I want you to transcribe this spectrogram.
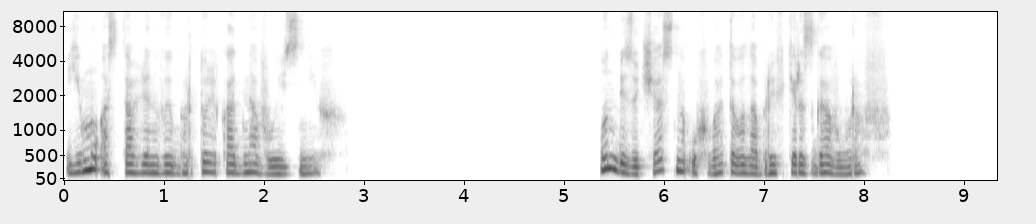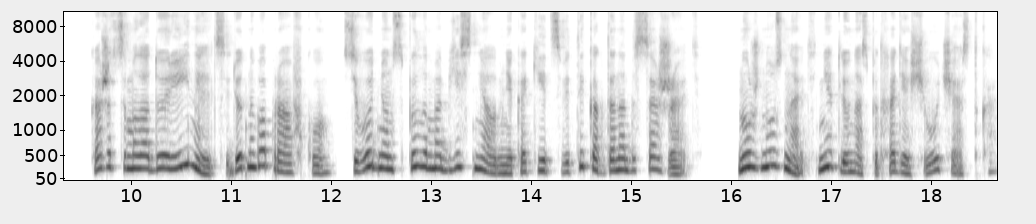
Ему оставлен выбор только одного из них. Он безучастно ухватывал обрывки разговоров. Кажется, молодой Рейнольдс идет на поправку. Сегодня он с пылом объяснял мне, какие цветы когда надо сажать. Нужно узнать, нет ли у нас подходящего участка.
